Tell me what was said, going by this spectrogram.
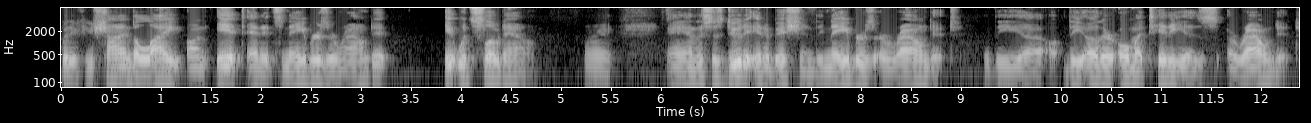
But if you shined a light on it and its neighbors around it, it would slow down, right? And this is due to inhibition. The neighbors around it the uh, the other ommatidias around it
